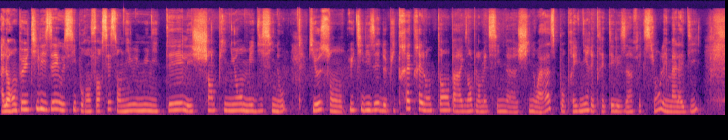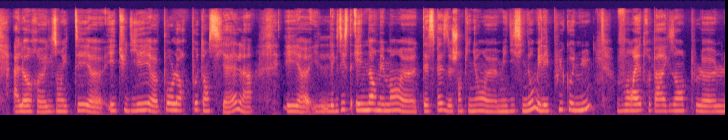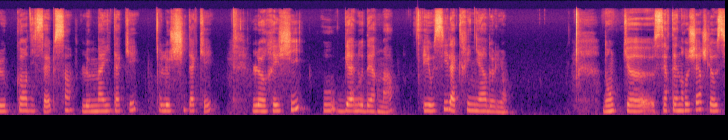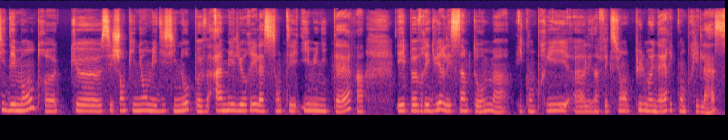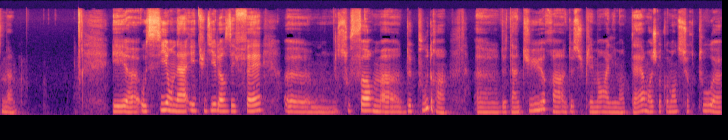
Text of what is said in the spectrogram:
Alors on peut utiliser aussi pour renforcer son immunité les champignons médicinaux qui eux sont utilisés depuis très très longtemps par exemple en médecine euh, chinoise pour prévenir et traiter les infections, les maladies. Alors euh, ils ont été euh, étudiés pour leur potentiel et il existe énormément d'espèces de champignons médicinaux, mais les plus connus vont être par exemple le cordyceps, le maïtake, le shiitake, le reishi ou ganoderma et aussi la crinière de lion. Donc euh, certaines recherches là aussi démontrent que ces champignons médicinaux peuvent améliorer la santé immunitaire et peuvent réduire les symptômes, y compris euh, les infections pulmonaires, y compris l'asthme. Et euh, aussi, on a étudié leurs effets euh, sous forme de poudre euh, de teinture, hein, de suppléments alimentaires. Moi, je recommande surtout euh,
